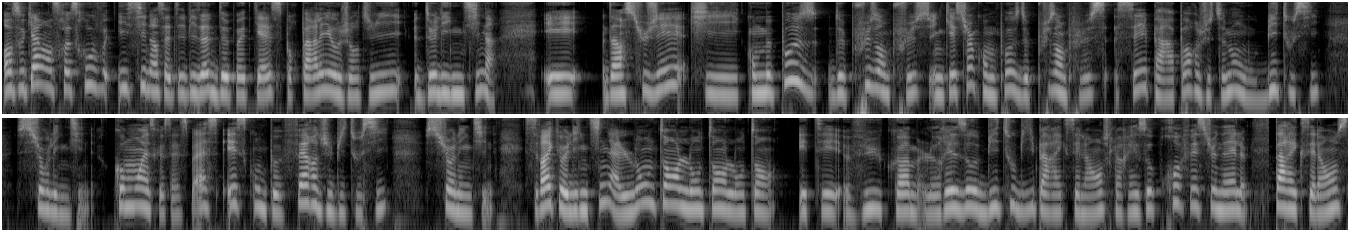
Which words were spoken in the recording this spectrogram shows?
En tout cas, on se retrouve ici dans cet épisode de podcast pour parler aujourd'hui de LinkedIn et d'un sujet qui qu'on me pose de plus en plus, une question qu'on me pose de plus en plus, c'est par rapport justement au B2C sur LinkedIn. Comment est-ce que ça se passe? Est-ce qu'on peut faire du B2C sur LinkedIn? C'est vrai que LinkedIn a longtemps, longtemps, longtemps été vu comme le réseau B2B par excellence, le réseau professionnel par excellence.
